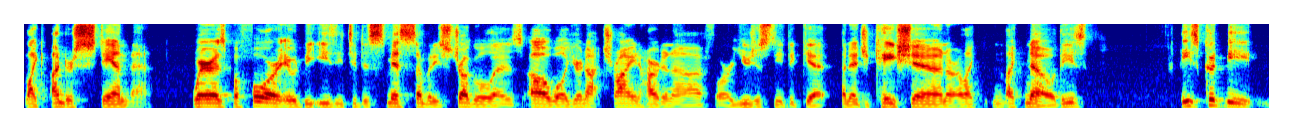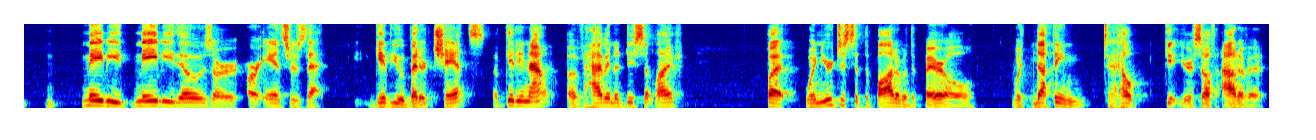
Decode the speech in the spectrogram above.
like understand that. Whereas before, it would be easy to dismiss somebody's struggle as, oh, well, you're not trying hard enough, or you just need to get an education, or like, like no, these these could be maybe maybe those are are answers that give you a better chance of getting out of having a decent life but when you're just at the bottom of the barrel with nothing to help get yourself out of it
